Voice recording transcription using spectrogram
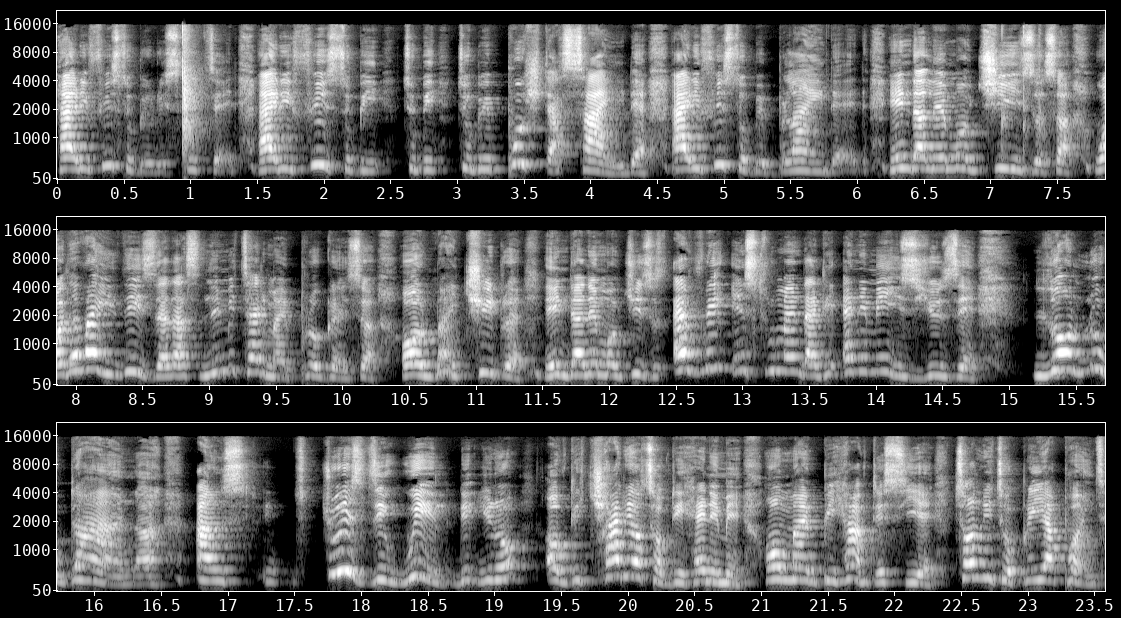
I refuse to be restricted. I refuse to be to be to be pushed aside. I refuse to be blinded. In the name of Jesus, uh, whatever it is that has limited my progress uh, or my children, in the name of Jesus, every instrument that the enemy is using Lord, look down uh, and twist the wheel, you know, of the chariots of the enemy on my behalf this year. Turn it to prayer point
